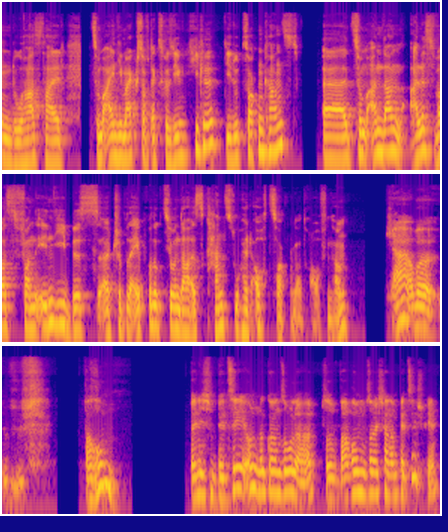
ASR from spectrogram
Du hast halt zum einen die Microsoft-exklusiven Titel, die du zocken kannst. Äh, zum anderen, alles, was von Indie bis äh, AAA-Produktion da ist, kannst du halt auch zocken da drauf, ne? Ja, aber warum? Wenn ich einen PC und eine Konsole habe, so warum soll ich dann am PC spielen?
